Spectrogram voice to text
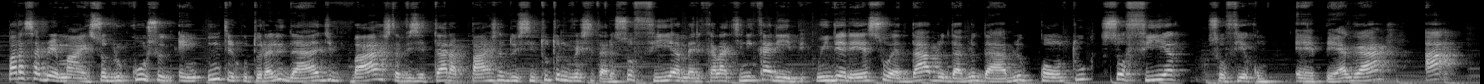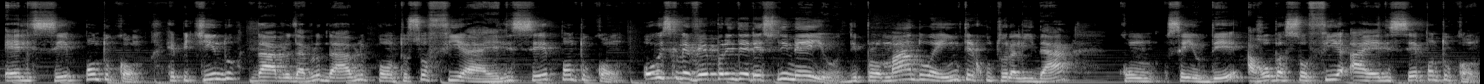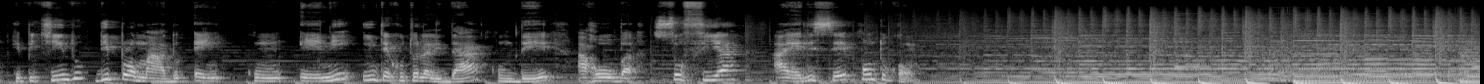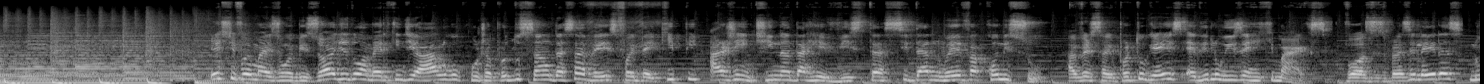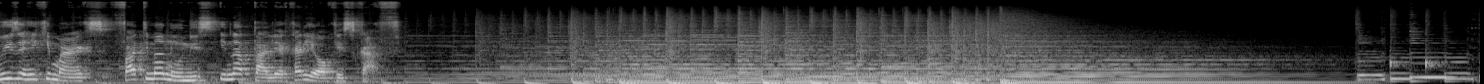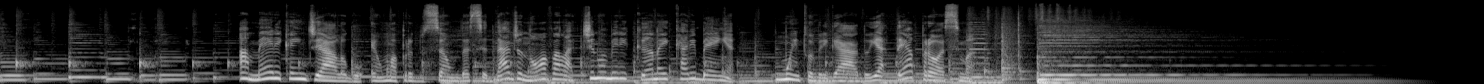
Para saber mais sobre o curso em interculturalidade, basta visitar a página do Instituto Universitário Sofia América Latina e Caribe. O endereço é www.sofia, sofia com é, a sofiaalc.com. Repetindo, www.sofiaalc.com. Ou escrever por endereço de e-mail diplomado em interculturalidade com sem o D, arroba sofiaalc.com. Repetindo, diplomado em com N, interculturalidade com D, arroba sofiaalc.com. Este foi mais um episódio do América em Diálogo, cuja produção dessa vez foi da equipe argentina da revista Cidade Nueva Conisul. A versão em português é de Luiz Henrique Marques. Vozes brasileiras: Luiz Henrique Marques, Fátima Nunes e Natália Carioca Scaff. América em Diálogo é uma produção da Cidade Nova Latino-Americana e Caribenha. Muito obrigado e até a próxima!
